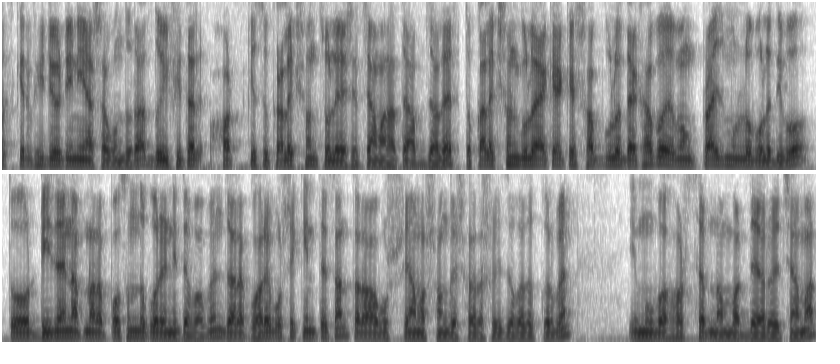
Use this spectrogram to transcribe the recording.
আজকের ভিডিওটি নিয়ে আসা, বন্ধুরা। দুই ফিতার হট কিছু কালেকশন চলে এসেছে আমার হাতে আফজালের। তো কালেকশনগুলো একে একে সবগুলো দেখাবো এবং প্রাইস মূল্য বলে দিব। তো ডিজাইন আপনারা পছন্দ করে নিতে পারবেন। যারা ঘরে বসে কিনতে চান, তারা অবশ্যই আমার সঙ্গে সরাসরি যোগাযোগ করবেন। ইমো বা হোয়াটসঅ্যাপ নাম্বার দেওয়া রয়েছে আমার।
